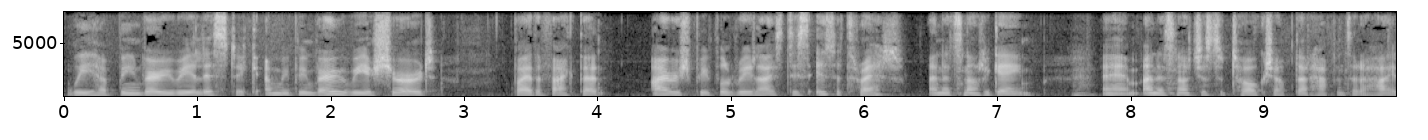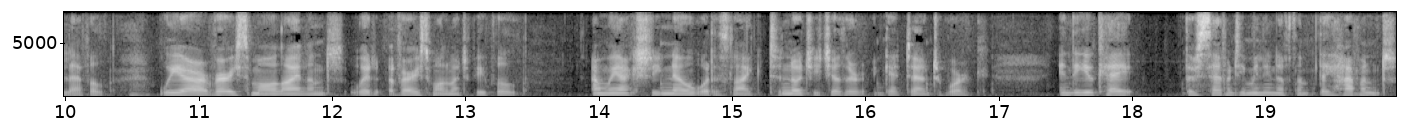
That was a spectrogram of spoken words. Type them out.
we have been very realistic and we've been very reassured by the fact that Irish people realise this is a threat and it's not a game. Mm. Um, and it's not just a talk shop that happens at a high level. Mm. We are a very small island with a very small amount of people, and we actually know what it's like to nudge each other and get down to work. In the UK, there's 70 million of them. They haven't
